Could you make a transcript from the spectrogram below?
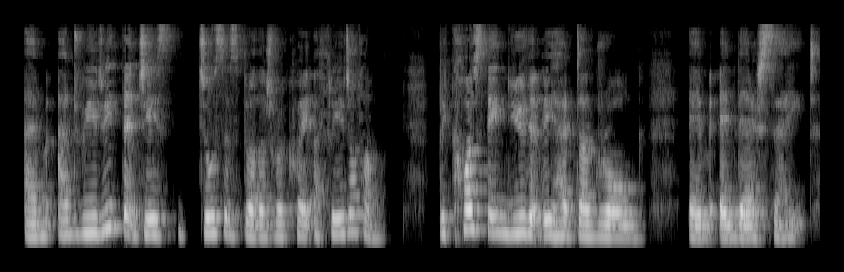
Um, and we read that Joseph's brothers were quite afraid of him because they knew that they had done wrong um, in their sight.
